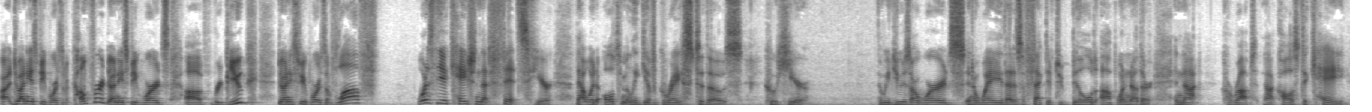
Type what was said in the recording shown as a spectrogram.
Uh, do I need to speak words of comfort? Do I need to speak words of rebuke? Do I need to speak words of love? What is the occasion that fits here that would ultimately give grace to those who hear? That we'd use our words in a way that is effective to build up one another and not corrupt, not cause decay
